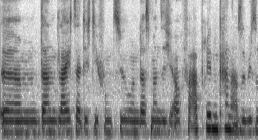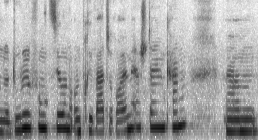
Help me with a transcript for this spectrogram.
ähm, dann gleichzeitig die Funktion, dass man sich auch verabreden kann, also wie so eine Doodle-Funktion und private Räume erstellen kann. Ähm,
